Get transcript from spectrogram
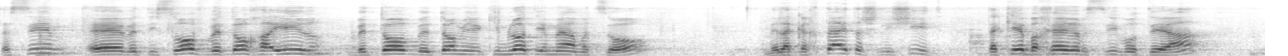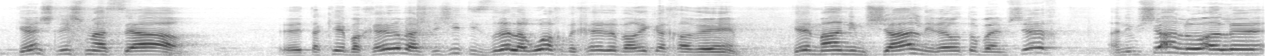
תשים אה, ותשרוף בתוך העיר בתום, בתום כמלות ימי המצור, ולקחת את השלישית תכה בחרב סביבותיה, כן, שליש מהשיער אה, תכה בחרב, והשלישית תזרה לרוח בחרב אריק אחריהם. כן, מה הנמשל? נראה אותו בהמשך. הנמשל הוא על אה,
